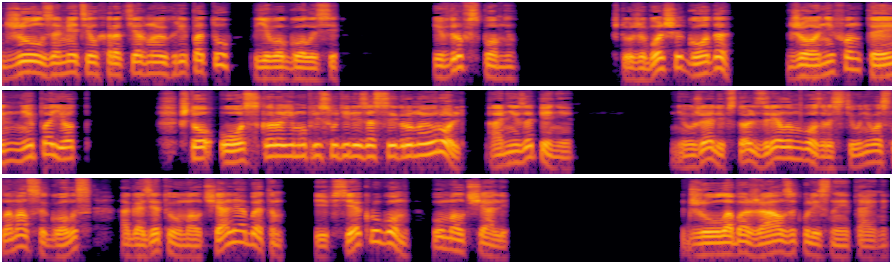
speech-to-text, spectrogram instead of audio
Джул заметил характерную хрипоту в его голосе и вдруг вспомнил, что уже больше года Джонни Фонтейн не поет, что Оскара ему присудили за сыгранную роль, а не за пение. Неужели в столь зрелом возрасте у него сломался голос, а газеты умолчали об этом, и все кругом умолчали? Джул обожал закулисные тайны.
